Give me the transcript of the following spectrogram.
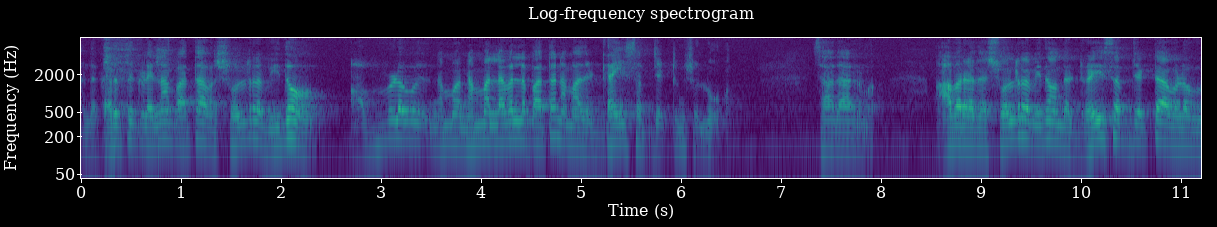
அந்த கருத்துக்களை எல்லாம் பார்த்தா அவர் சொல்கிற விதம் அவ்வளவு நம்ம நம்ம லெவலில் பார்த்தா நம்ம அது ட்ரை சப்ஜெக்ட்னு சொல்லுவோம். சாதாரணமாக அவர் அதை சொல்கிற விதம் அந்த ட்ரை சப்ஜெக்டை அவ்வளவு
